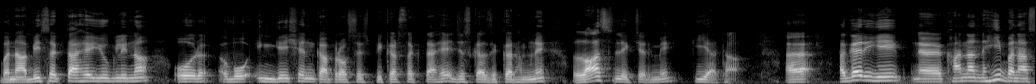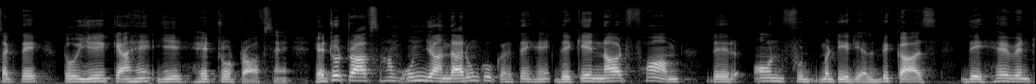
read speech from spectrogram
बना भी सकता है युगलिना और वो इंगेशन का प्रोसेस भी कर सकता है, जिसका ज़िक्र हमने लास्ट लेक्चर में किया था। अगर ये खाना नहीं बना सकते तो ये क्या हैं? ये हेट्रोट्राफ्स हैं। हेट्रोट्राफ्स हम उन जानदारों को कहते हैं they can not form their own food material because they haven't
